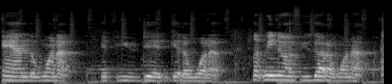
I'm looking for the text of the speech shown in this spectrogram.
And the one up if you did get a one up. Let me know if you got a one up.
